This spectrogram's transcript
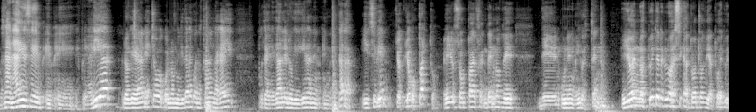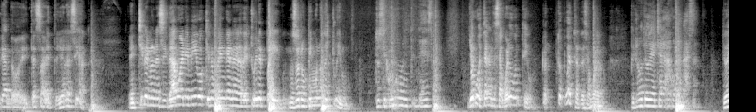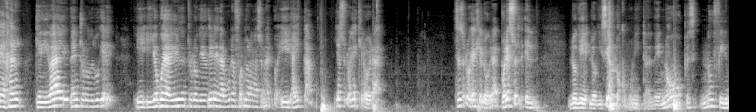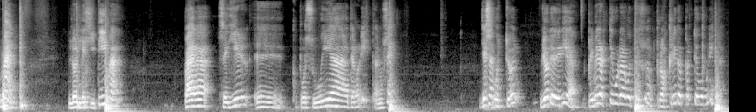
O sea, nadie se eh, eh, esperaría lo que han hecho con los militares cuando están en la calle, puta, gritarle lo que quieran en, la cara. Y si bien yo, yo comparto, ellos son para defendernos de, de un enemigo externo. Y yo en los Twitter lo decía todos otros días, estuve tuiteando intensamente, yo lo decía. En Chile no necesitamos enemigos que nos vengan a destruir el país, nosotros mismos nos destruimos. Entonces, ¿cómo entiendes eso? Yo puedo estar en desacuerdo contigo, tú, puedes estar en desacuerdo, pero no te voy a echar abajo la casa. Te voy a dejar que viváis dentro de lo que tú quieres y, yo pueda vivir dentro de lo que yo quiera y de alguna forma relacionarnos. Y ahí estamos. Y eso es lo que hay que lograr. Eso es lo que hay que lograr. Por eso lo, que, hicieron los comunistas de no, pres- no firmar los legitima para seguir eh, por su vía terrorista, no sé. Y esa cuestión, yo te diría, primer artículo de la Constitución, proscrito al Partido Comunista.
